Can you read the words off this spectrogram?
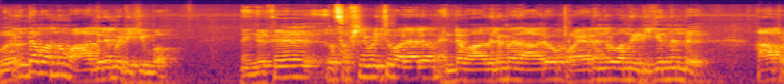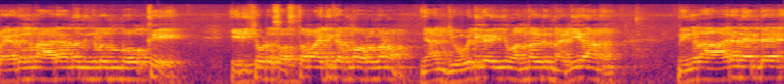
വെറുതെ വന്ന് വാതിലും ഇടിക്കുമ്പോൾ നിങ്ങൾക്ക് റിസപ്ഷനിൽ വിളിച്ച് പറയാലോ എന്റെ വാതിലും ആരോ പ്രേതങ്ങൾ വന്ന് ഇടിക്കുന്നുണ്ട്. ആ പ്രേതങ്ങൾ ആരാന്ന് നിങ്ങളൊന്ന് നോക്കേ. എനിക്കിവിടെ സ്വസ്ഥമായിട്ട് കിടന്നുറങ്ങണം. ഞാൻ ജോലി കഴിഞ്ഞ് വന്ന ഒരു നടിയാണ്. നിങ്ങൾ ആരാണ് എന്റെ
